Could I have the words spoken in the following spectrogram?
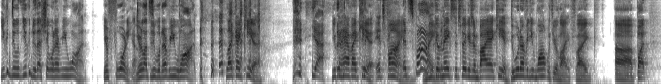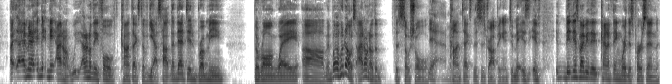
You can do you can do that shit whenever you want. You're 40. Yeah. You're allowed to do whatever you want. like IKEA. yeah. You can have IKEA. It's fine. It's fine. You can make six figures and buy IKEA. Do whatever you want with your life. Like, uh, but I, I mean, I, may- I don't, we- I don't know the full context of yes, how that that did rub me the wrong way. Um, but who knows? I don't know the the social Yeah, I mean- context this is dropping into. Is if, if this might be the kind of thing where this person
